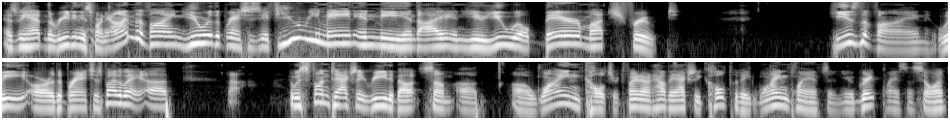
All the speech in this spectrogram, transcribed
As we had in the reading this morning, I'm the vine, you are the branches. If you remain in me and I in you, you will bear much fruit. He is the vine, we are the branches. By the way, uh, uh, it was fun to actually read about some uh, uh, wine culture to find out how they actually cultivate wine plants and you know, grape plants and so on.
